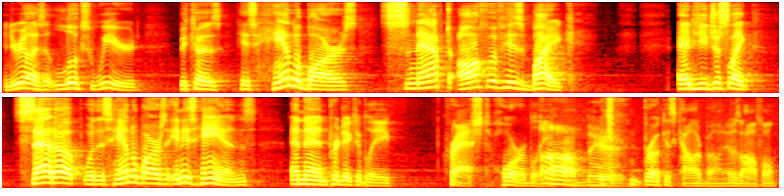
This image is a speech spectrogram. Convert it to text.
And you realize it looks weird because his handlebars snapped off of his bike and he just like sat up with his handlebars in his hands and then predictably crashed horribly. Oh man. Broke his collarbone. It was awful.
